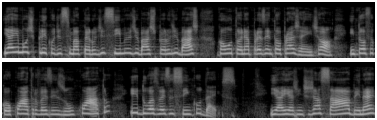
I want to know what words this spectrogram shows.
E aí multiplico de cima pelo de cima e o de baixo pelo de baixo, como o Tony apresentou para a gente. Ó. Então, ficou 4 vezes 1, 4, e 2 vezes 5, 10. E aí a gente já sabe, né,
